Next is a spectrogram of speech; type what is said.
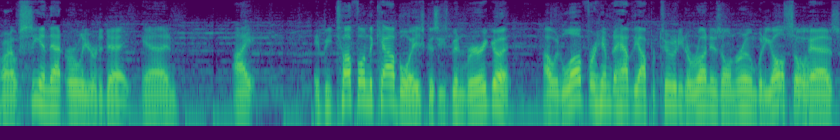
All right, I was seeing that earlier today, and I it'd be tough on the Cowboys because he's been very good. I would love for him to have the opportunity to run his own room, but he also has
